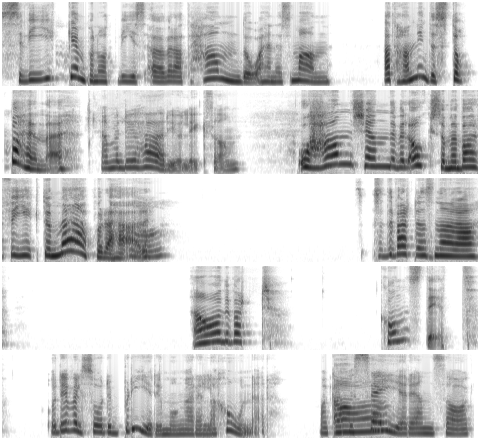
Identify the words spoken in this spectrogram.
sviken på något vis över att han då, hennes man, att han inte stoppade henne. Ja, men du hör ju liksom. Och han kände väl också, men varför gick du med på det här? Ja. Så det vart en sån här... Ja, det vart konstigt. Och det är väl så det blir i många relationer. Man kanske Ja. säger en sak,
